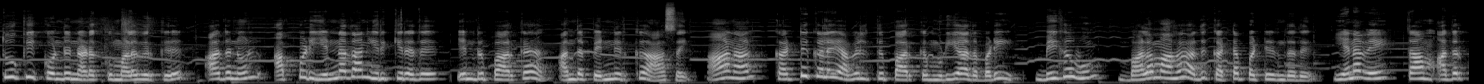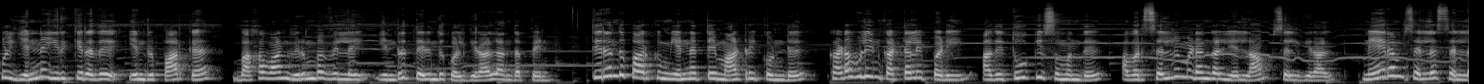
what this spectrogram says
தூக்கி கொண்டு நடக்கும் அளவிற்கு அதனுள் அப்படி என்னதான் இருக்கிறது என்று பார்க்க அந்த பெண்ணிற்கு ஆசை. ஆனால் கட்டுக்களை அவிழ்த்து பார்க்க முடியாதபடி மிகவும் பலமாக அது கட்டப்பட்டிருந்தது. எனவே தாம் அதற்குள் என்ன இருக்கிறது என்று பார்க்க பகவான் விரும்பவில்லை என்று தெரிந்து கொள்கிறாள் அந்த பெண். திறந்து பார்க்கும் எண்ணத்தை மாற்றிக்கொண்டு கடவுளின் கட்டளைப்படி அதை தூக்கி சுமந்து அவர் செல்லுமிடங்கள் எல்லாம் செல்கிறாள். நேரம் செல்ல செல்ல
